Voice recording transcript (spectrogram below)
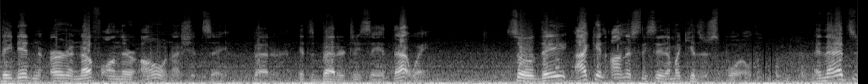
they didn't earn enough on their own, I should say. Better. It's better to say it that way. So they I can honestly say that my kids are spoiled. And that's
